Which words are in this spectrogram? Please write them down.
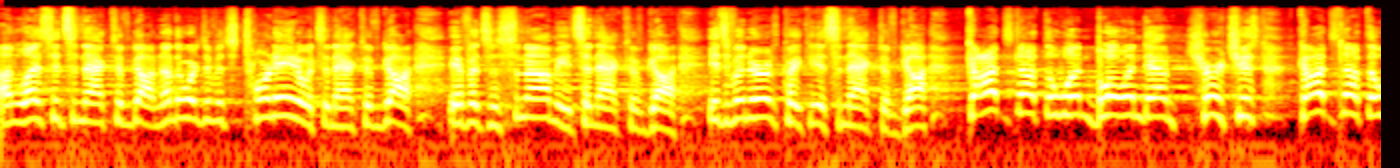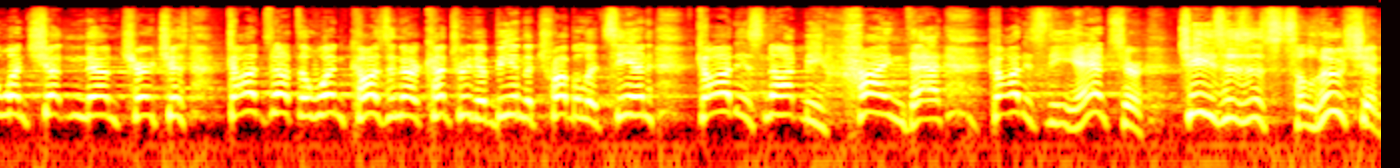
unless it's an act of God. In other words, if it's a tornado, it's an act of God. If it's a tsunami, it's an act of God. If it's an earthquake, it's an act of God. God's not the one blowing down churches. God's not the one shutting down churches. God's not the one causing our country to be in the trouble it's in. God is not behind that. God is the answer. Jesus is the solution.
